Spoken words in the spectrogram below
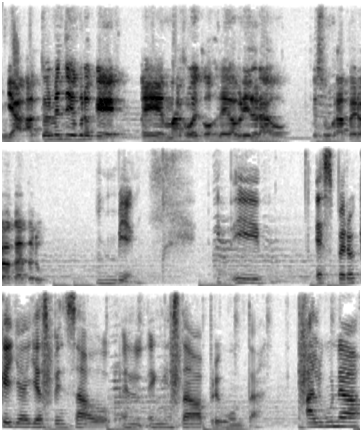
Ya, actualmente yo creo que eh, Marruecos, de Gabriel Drago, que es un rapero acá de Perú. Bien. Y, espero que ya hayas pensado en esta pregunta. ¿Alguna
